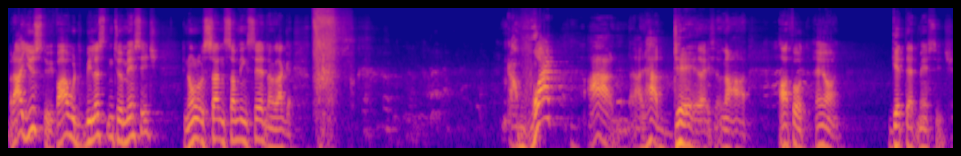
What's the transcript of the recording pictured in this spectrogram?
But I used to. If I would be listening to a message and all of a sudden something said, and I was like, "What? Ah, how dare they?" Say, nah, I thought, hang on, get that message.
